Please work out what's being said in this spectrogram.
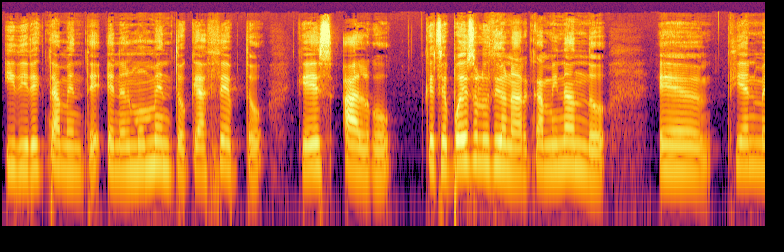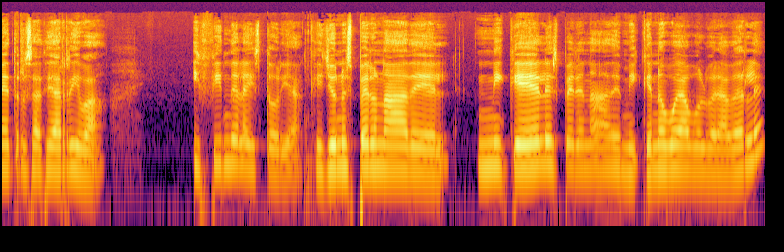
y directamente en el momento que acepto que es algo que se puede solucionar caminando 100 eh, metros hacia arriba y fin de la historia, que yo no espero nada de él, ni que él espere nada de mí, que no voy a volver a verle.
